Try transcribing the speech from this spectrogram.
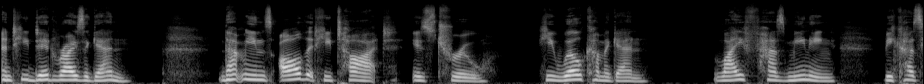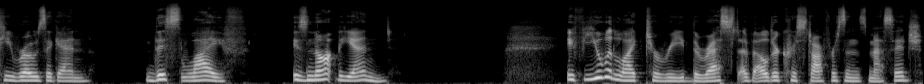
And he did rise again. That means all that he taught is true. He will come again. Life has meaning because he rose again. This life is not the end. If you would like to read the rest of Elder Christofferson's message,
